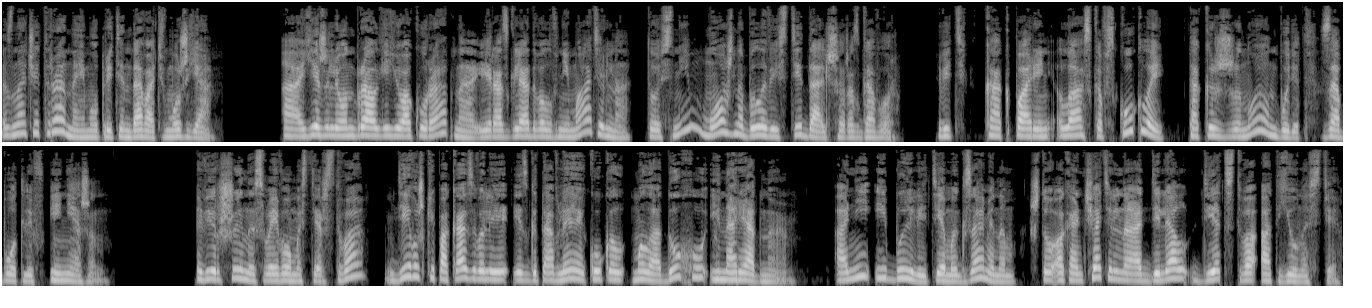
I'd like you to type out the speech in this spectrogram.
значит, рано ему претендовать в мужья. А ежели он брал ее аккуратно и разглядывал внимательно, то с ним можно было вести дальше разговор. Ведь как парень ласков с куклой, так и с женой он будет заботлив и нежен. Вершины своего мастерства девушки показывали, изготовляя кукол молодуху и нарядную. Они и были тем экзаменом, что окончательно отделял детство от юности.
